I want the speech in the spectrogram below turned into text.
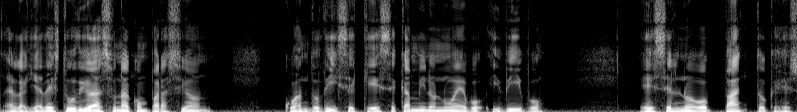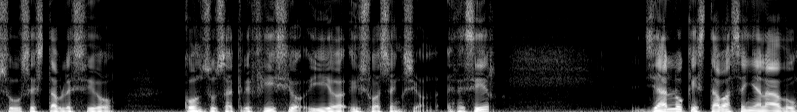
la guía de estudio hace una comparación cuando dice que ese camino nuevo y vivo es el nuevo pacto que Jesús estableció con su sacrificio y, y, su ascensión. Es decir, ya lo que estaba señalado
